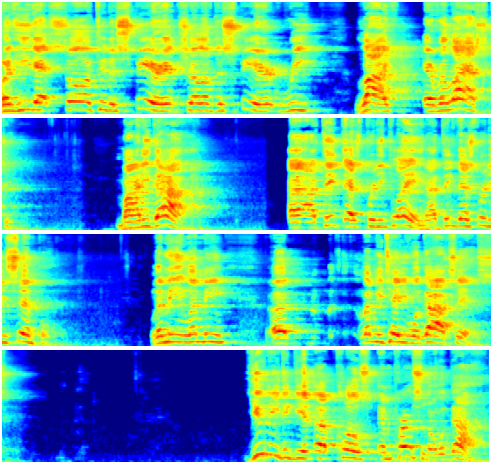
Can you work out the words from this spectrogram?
But he that soweth to the Spirit shall of the Spirit reap life everlasting. Mighty God. I, I think that's pretty plain. I think that's pretty simple. Let me let me uh, let me tell you what God says. You need to get up close and personal with God.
